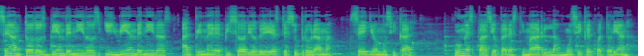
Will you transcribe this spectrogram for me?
Sean todos bienvenidos y bienvenidas al primer episodio de este su programa Sello Musical, un espacio para estimar la música ecuatoriana.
